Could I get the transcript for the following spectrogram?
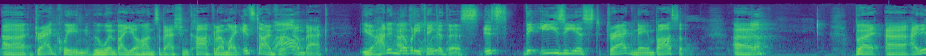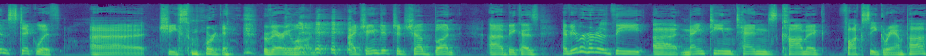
uh, drag queen who went by Johann Sebastian Cock, and I'm like, it's time wow. for a comeback. You know, how did nobody Absolutely. think of this? It's the easiest drag name possible. Uh, yeah but uh, I didn't stick with uh, Cheeks Morgan for very long. I changed it to Chub Bunt uh, because have you ever heard of the 1910s uh, comic Foxy Grandpa?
